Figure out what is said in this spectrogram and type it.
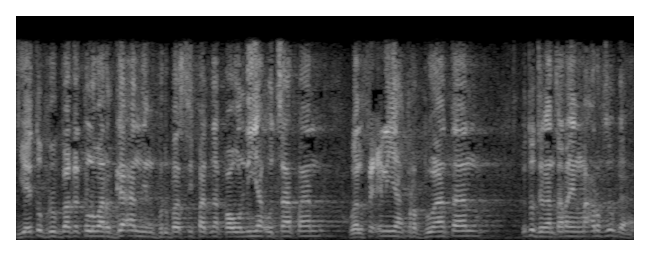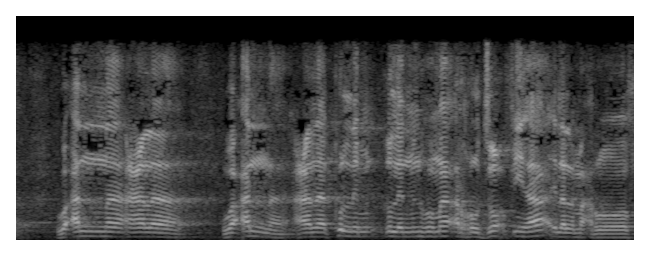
yaitu berupa kekeluargaan yang berupa sifatnya qauliyah ucapan wal fi'liyah perbuatan itu dengan cara yang ma'ruf juga. Wa anna 'ala wa anna ala kulli kullin minhuma ar-ruju' fiha ila al-ma'ruf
